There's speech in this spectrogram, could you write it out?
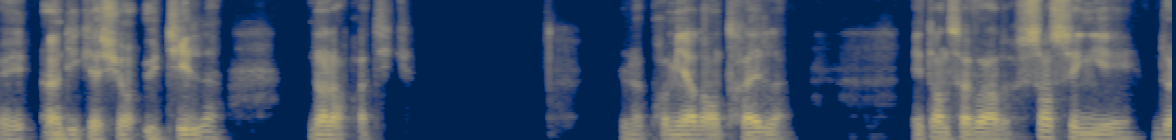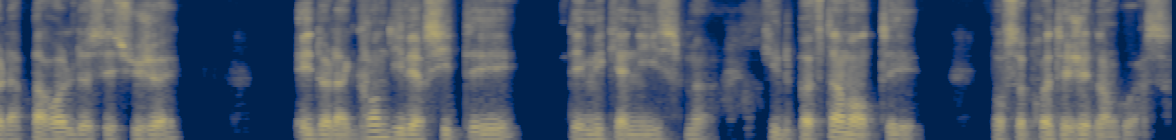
et indications utiles dans leur pratique. La première d'entre elles étant de savoir s'enseigner de la parole de ces sujets et de la grande diversité des mécanismes qu'ils peuvent inventer pour se protéger de l'angoisse.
